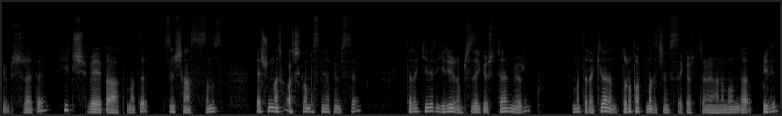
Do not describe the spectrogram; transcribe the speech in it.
gibi bir sürede. Hiç VB atmadı. Bizim şanssızımız. Ve şunun açık- açıklamasını yapayım size. Direkt ileri giriyorum. Size göstermiyorum. Ama Drakila'dan drop atmadığı için size göstermiyorum. Hani bunu da bilin.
